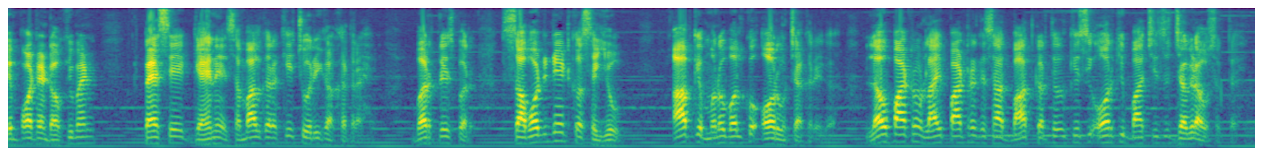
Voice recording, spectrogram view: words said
इंपॉर्टेंट डॉक्यूमेंट पैसे, गहने संभाल कर रखिए, चोरी का खतरा है। वर्क प्लेस पर सबॉर्डिनेट का सहयोग आपके मनोबल को और ऊँचा करेगा। लव पार्टनर लाइफ पार्टनर के साथ बात करते हुए किसी और की बातचीत से झगड़ा हो सकता है।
